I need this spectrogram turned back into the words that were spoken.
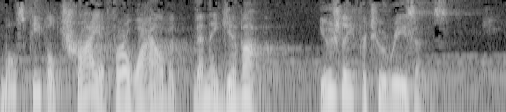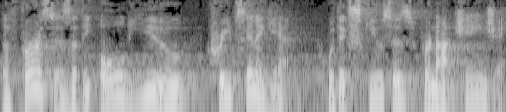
Most people try it for a while, but then they give up, usually for two reasons. The first is that the old you creeps in again with excuses for not changing.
